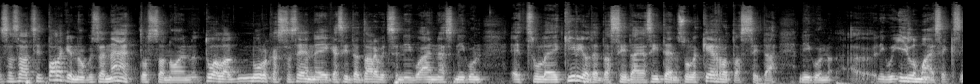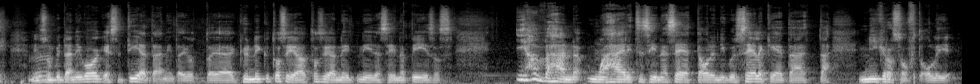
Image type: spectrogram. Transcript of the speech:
sä saat sit palkinnon, kun sä näet tuossa noin tuolla nurkassa sen, eikä sitä tarvitse niin kuin ns, niin kuin, että sulle ei kirjoiteta sitä ja siten sulle kerrota sitä niin kuin, äh, niin kuin ilmaiseksi. Niin sun pitää niin kuin oikeasti tietää niitä juttuja. Ja kyllä niin kuin tosiaan, tosiaan niitä, niitä siinä piisasi. Ihan vähän mua häiritsi siinä se, että oli niin kuin selkeää, että Microsoft oli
